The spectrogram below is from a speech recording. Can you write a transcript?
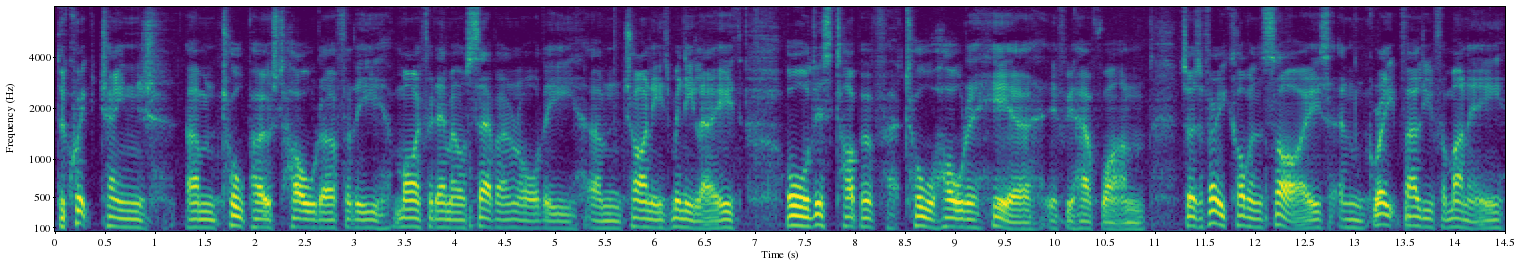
The quick change um, tool post holder for the Myford ML7 or the um, Chinese mini lathe or this type of tool holder here if you have one. So it's a very common size and great value for money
